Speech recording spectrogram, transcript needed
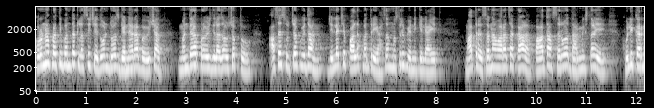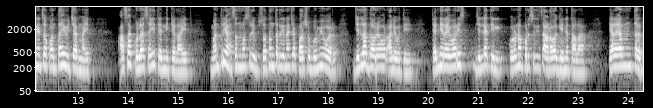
कोरोना प्रतिबंधक लसीचे दोन डोस घेणाऱ्या भविष्यात मंदिरात प्रवेश दिला जाऊ शकतो असे सूचक विधान जिल्ह्याचे पालकमंत्री हसन मुश्रीफ यांनी केले आहेत. मात्र सणावाराचा काळ पाहता सर्व धार्मिक स्थळे खुली करण्याचा कोणताही विचार नाहीत असा खुलासाही त्यांनी केला आहे. मंत्री हसन मुश्रीफ स्वातंत्र्य दिनाच्या पार्श्वभूमीवर जिल्हा दौऱ्यावर आले होते. त्यांनी रविवारी जिल्ह्यातील कोरोना परिस्थितीचा आढावा घेण्यात आला. त्यानंतर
